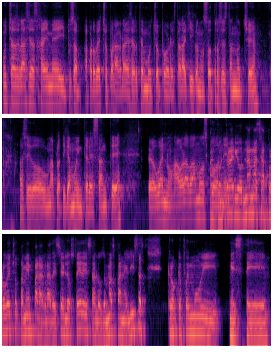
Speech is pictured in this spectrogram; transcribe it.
Muchas gracias Jaime y pues aprovecho por agradecerte mucho por estar aquí con nosotros esta noche. Ha sido una plática muy interesante, pero bueno, ahora vamos con... Al contrario, nada más aprovecho también para agradecerle a ustedes, a los demás panelistas. Creo que fue muy, este,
